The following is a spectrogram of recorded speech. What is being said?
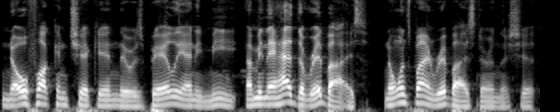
No fucking chicken. There was barely any meat. I mean, they had the ribeyes. No one's buying ribeyes during this shit.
